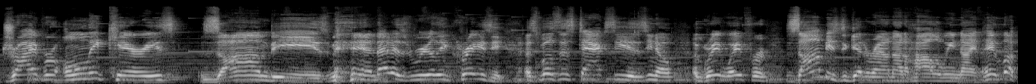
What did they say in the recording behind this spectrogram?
Driver only carries Zombies. Man, that is really crazy. I suppose this taxi is, you know, a great way for zombies to get around on a Halloween night. Hey, look,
